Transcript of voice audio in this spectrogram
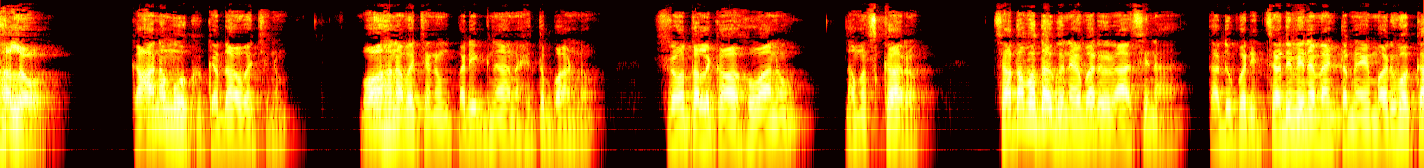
హలో. కానమూకు కథావచనం మోహనవచనం పరిజ్ఞాన హితబాండం శ్రోతలకు ఆహ్వానం నమస్కారం. చదవదగునెవరు రాసిన తదుపరి చదివిన వెంటనే మరువక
